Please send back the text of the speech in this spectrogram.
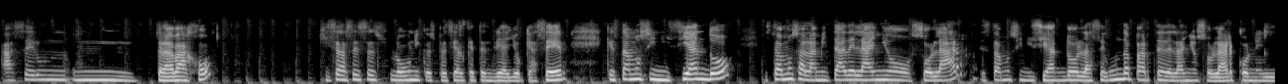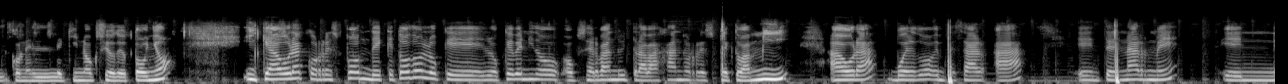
hacer un, un trabajo quizás eso es lo único especial que tendría yo que hacer, que estamos iniciando Estamos a la mitad del año solar, estamos iniciando la segunda parte del año solar con el, con el equinoccio de otoño y que ahora corresponde que todo lo que, lo que he venido observando y trabajando respecto a mí, ahora puedo empezar a entrenarme en,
